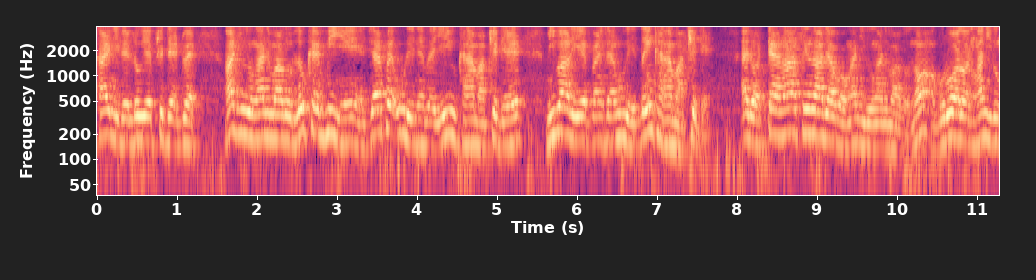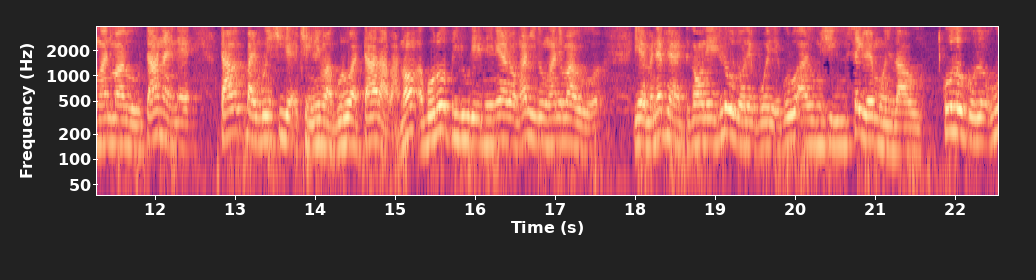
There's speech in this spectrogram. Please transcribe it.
ခိုင်းနေတဲ့လူရဲဖြစ်တဲ့အတွက်ငါညီတို့ငါညီမတို့လုတ်ခဲ့မိရင်အကျန်းဖက်ဥတွေနဲ့ပဲရေးယူခံရမှာဖြစ်တယ်မိဘတွေရဲ့ပန်ဆန်မှုတွေသိမ်းခံရမှာဖြစ်တယ်အဲ့တော့တန်လားစဉ်းစားကြပေါ့ငါညီတို့ငါညီမတို့နော်အခုတို့ကတော့ငါညီတို့ငါညီမတို့တားနိုင်တဲ့ တားပိုင်ခွင့်ရှိတဲ့အချိန်လေးမှာကိုတို့ကတားတာပါနော်အကိုတို့ပြည်သူတွေအနေနဲ့ကတော့ငါညီတို့ငါညီမတို့ရဲမနေ့ပြန်ဒီကောင်တွေလှုပ်စော်တဲ့ပွဲတွေကိုတို့အားလုံးမရှိဘူးစိတ်လည်းမဝင်စားဘူးကိုလို့ကိုလို့အခု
